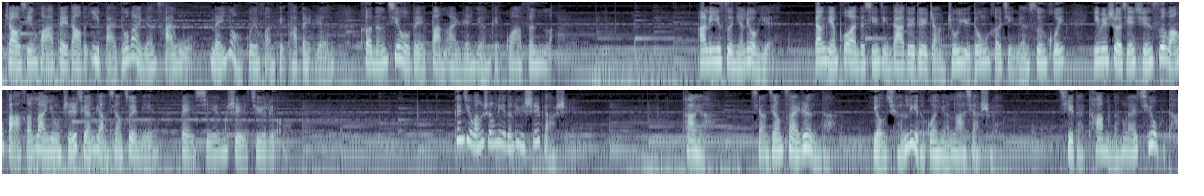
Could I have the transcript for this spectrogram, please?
赵新华被盗的一百多万元财物没有归还给他本人，可能就被办案人员给瓜分了。二零一四年六月，当年破案的刑警大队队长朱玉东和警员孙辉，因为涉嫌徇私枉法和滥用职权两项罪名，被刑事拘留。根据王胜利的律师表示，他呀想将在任的有权力的官员拉下水，期待他们能来救他。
